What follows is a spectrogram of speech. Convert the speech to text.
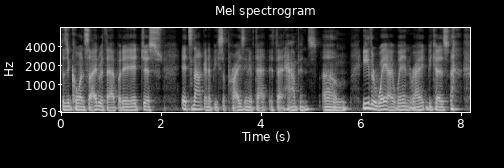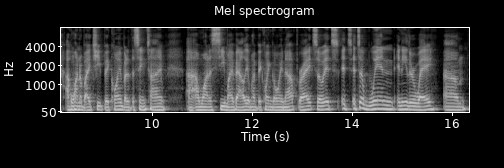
doesn't coincide with that, but it, it just it's not going to be surprising if that if that happens. Um, either way, I win, right? Because I want to buy cheap Bitcoin, but at the same time, uh, I want to see my value of my Bitcoin going up, right? So it's it's it's a win in either way. Um,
